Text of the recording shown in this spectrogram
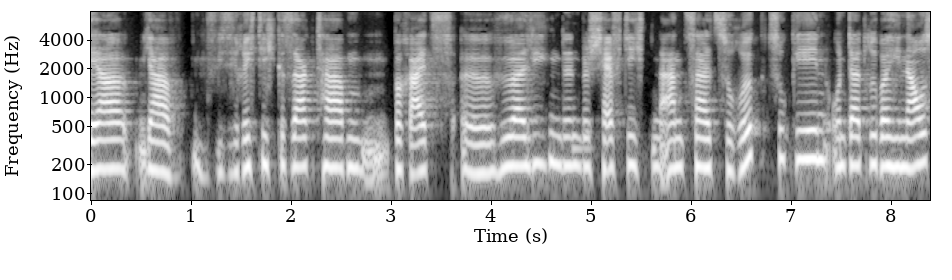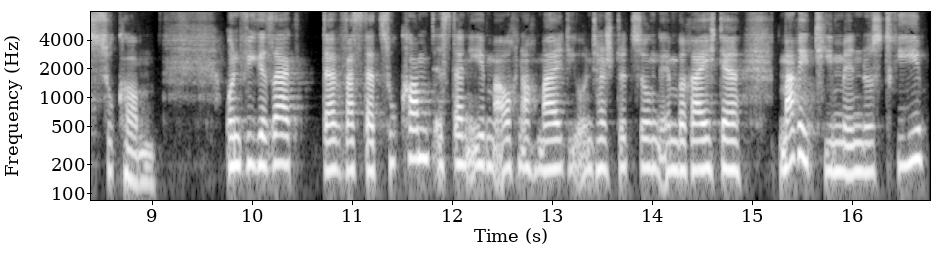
der, ja, wie Sie richtig gesagt haben, bereits äh, höher liegenden Beschäftigtenanzahl zurückzugehen und darüber hinauszukommen. Und wie gesagt, da, was dazu kommt, ist dann eben auch nochmal die Unterstützung im Bereich der maritimen Industrie.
